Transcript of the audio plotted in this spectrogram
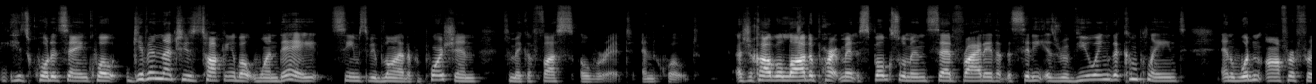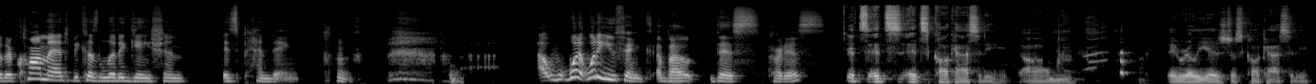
He's quoted saying, quote, given that she's talking about one day, seems to be blown out of proportion to make a fuss over it, end quote. A Chicago Law Department spokeswoman said Friday that the city is reviewing the complaint and wouldn't offer further comment because litigation is pending. Uh, what what do you think about this, Curtis? It's it's it's caucasity. Um, it really is just caucasity.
